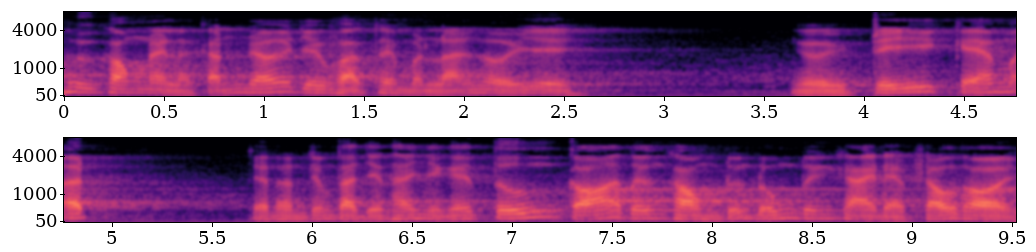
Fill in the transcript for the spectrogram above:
hư không này là cảnh giới chư Phật Thì mình là người gì? Người trí kém ít. Cho nên chúng ta chỉ thấy những cái tướng có, tướng không, tướng đúng, tướng sai, đẹp xấu thôi.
